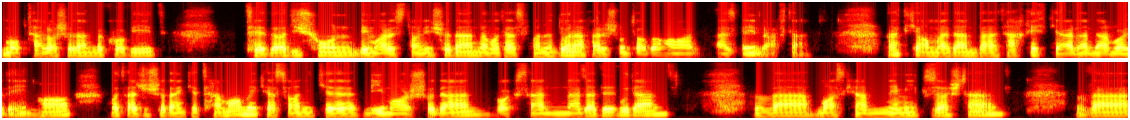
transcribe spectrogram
مبتلا شدن به کووید. تعدادیشون بیمارستانی شدن و متاسفانه دو نفرشون تا به حال از بین رفتن. وقتی که آمدن و تحقیق کردن در مورد اینها متوجه شدن که تمام کسانی که بیمار شدن واکسن نزده بودند و ماسک هم نمیگذاشتند. و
